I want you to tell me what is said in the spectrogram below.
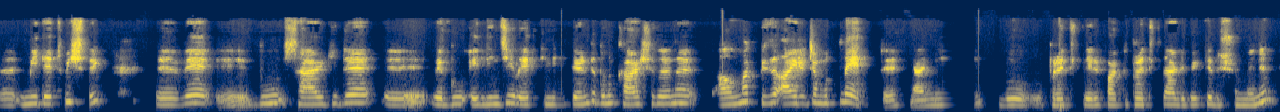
e, ümit etmiştik. E, ve e, bu sergide e, ve bu 50. yıl etkinliklerinde bunun karşılığını almak bizi ayrıca mutlu etti. Yani bu pratikleri farklı pratiklerle birlikte düşünmenin.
